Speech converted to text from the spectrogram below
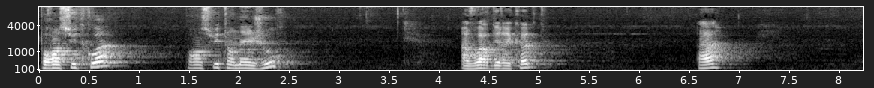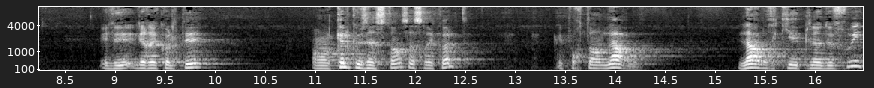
Pour ensuite quoi? Pour ensuite en un jour avoir des récoltes ah, et les récolter en quelques instants, ça se récolte. Et pourtant l'arbre, l'arbre qui est plein de fruits,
